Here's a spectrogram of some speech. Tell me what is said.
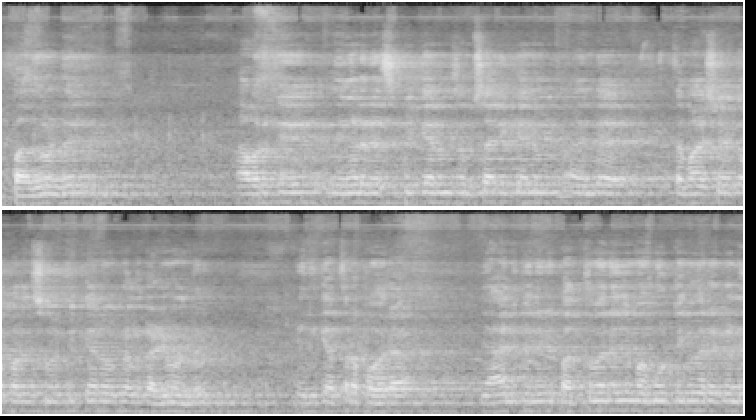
അപ്പം അതുകൊണ്ട് അവർക്ക് നിങ്ങളെ രസിപ്പിക്കാനും സംസാരിക്കാനും അതിന്റെ തമാശയൊക്കെ പറഞ്ഞ് സൂചിപ്പിക്കാനും ഒക്കെ കഴിവുണ്ട്. എനിക്കത്ര പോരാ. ഞാൻ പിന്നെ ഒരു പത്ത് പതിനഞ്ച് മമ്മൂട്ടിക്ക് വരെ കണ്ട്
